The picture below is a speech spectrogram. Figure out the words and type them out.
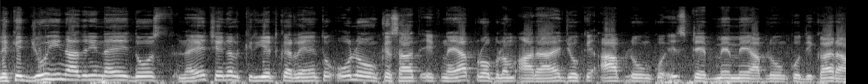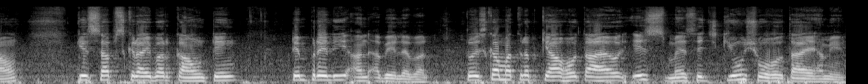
लेकिन जो ही नादरी नए दोस्त, नए चैनल क्रिएट कर रहे हैं तो वो लोगों के साथ एक नया प्रॉब्लम आ रहा है, जो कि आप लोगों को इस टेप में मैं आप लोगों को दिखा रहा हूँ कि सब्सक्राइबर काउंटिंग टेम्परेली अनअवेलेबल तो इसका मतलब क्या होता है और इस मैसेज क्यों शो होता है हमें?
